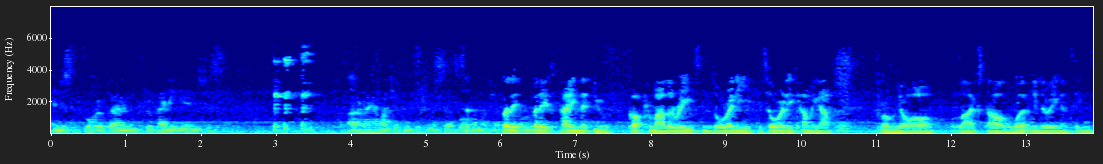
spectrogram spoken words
and just the thought of going through pain again, it's just, I don't know how much I can push myself or how much I But it, but it's pain that you've got from other reasons already. It's already coming up from your lifestyle, the work you're doing, and things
